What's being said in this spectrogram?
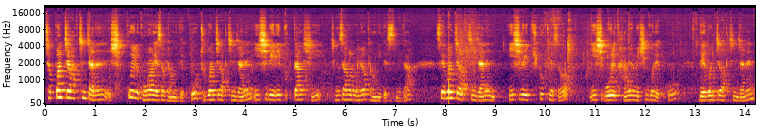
첫 번째 확진자는 19일 공항에서 격리됐고 두 번째 확진자는 20일 입국 당시 증상을 보며 격리됐습니다. 세 번째 확진자는 20일 귀국해서 25일 감염이 신고됐고 네 번째 확진자는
